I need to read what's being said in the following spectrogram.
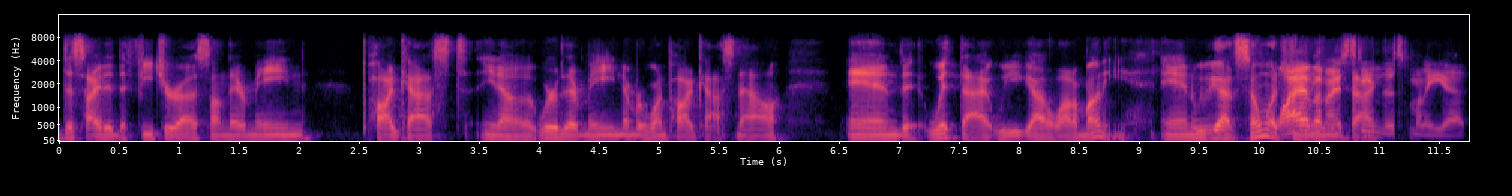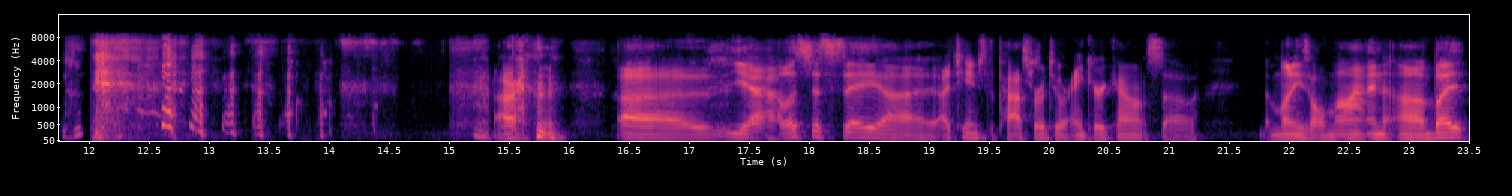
decided to feature us on their main podcast. You know, we're their main number one podcast now. And with that, we got a lot of money, and we got so much. Why haven't I seen this money yet? All right. Uh, yeah, let's just say uh, I changed the password to our Anchor account, so the money's all mine. Uh, but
